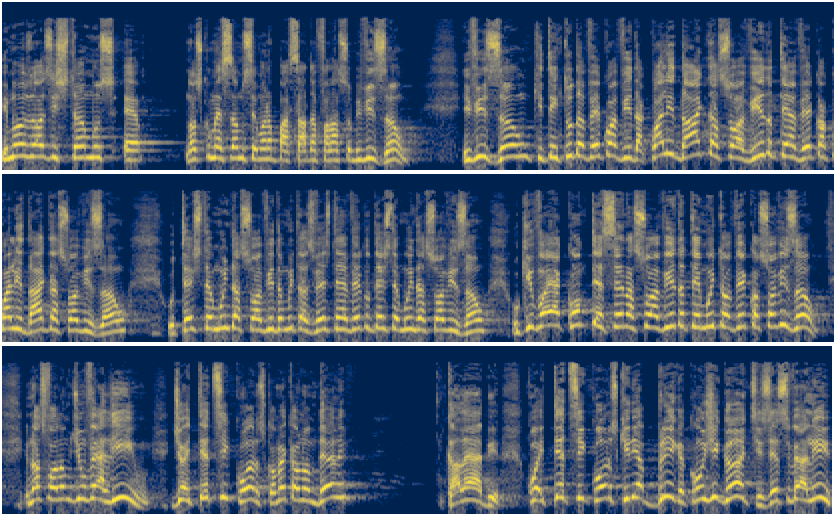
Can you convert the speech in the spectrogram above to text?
Irmãos, nós estamos, é, nós começamos semana passada a falar sobre visão. E visão que tem tudo a ver com a vida. A qualidade da sua vida tem a ver com a qualidade da sua visão. O testemunho da sua vida muitas vezes tem a ver com o testemunho da sua visão. O que vai acontecer na sua vida tem muito a ver com a sua visão. E nós falamos de um velhinho de 85 anos. Como é que é o nome dele? Caleb, com 85 anos, queria briga com gigantes. Esse velhinho,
